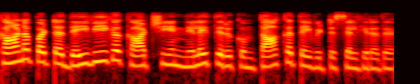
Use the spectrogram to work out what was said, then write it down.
காணப்பட்ட தெய்வீக காட்சியின் நிலைத்திருக்கும் தாக்கத்தை விட்டு செல்கிறது.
